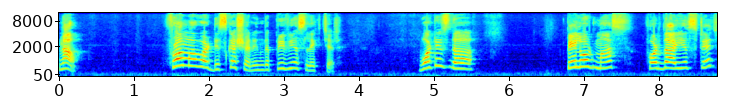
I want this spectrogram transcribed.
Now, from our discussion in the previous lecture, what is the payload mass for the IS stage?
